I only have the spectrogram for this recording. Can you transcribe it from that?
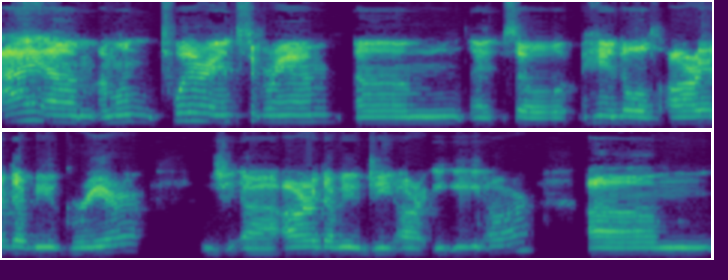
I um I'm on Twitter, Instagram. Um, so handles RW Greer, uh, R W G R E E R. Um,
